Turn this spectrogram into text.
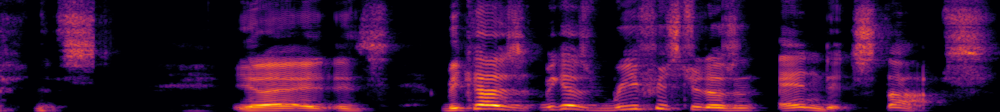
it's you know, it, it's because because brief history doesn't end; it stops,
